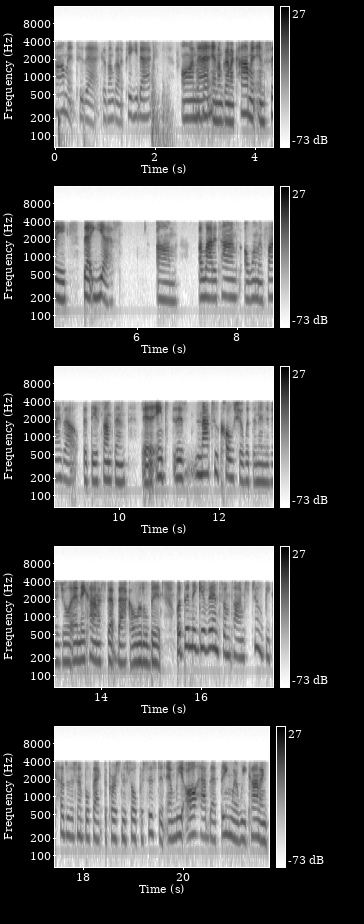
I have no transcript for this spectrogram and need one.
comment to that because I'm going to piggyback on that mm-hmm. and I'm going to comment and say that yes, um, a lot of times a woman finds out that there's something that ain't is not too kosher with an individual and they kind of step back a little bit but then they give in sometimes too because of the simple fact the person is so persistent and we all have that thing where we kind of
